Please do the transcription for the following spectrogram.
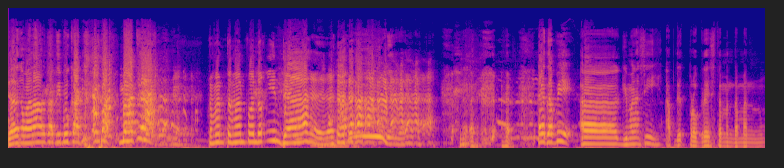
Jalan ke mana tadi bukan apa mata. Teman-teman Pondok Indah. eh tapi eh, gimana sih update progres teman-teman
